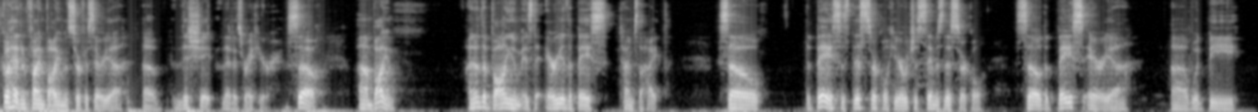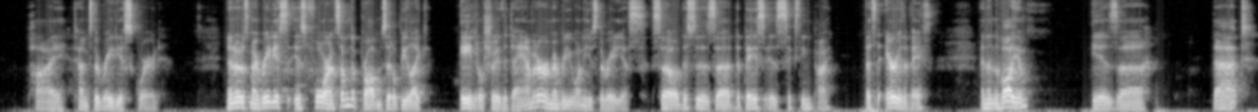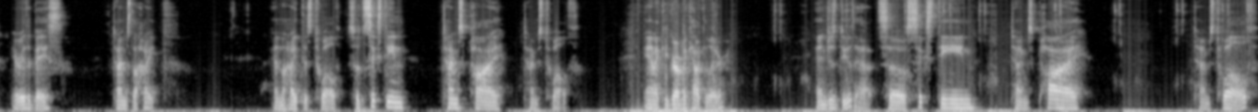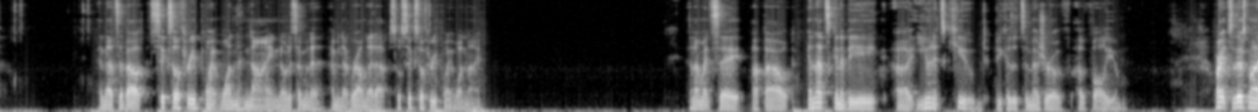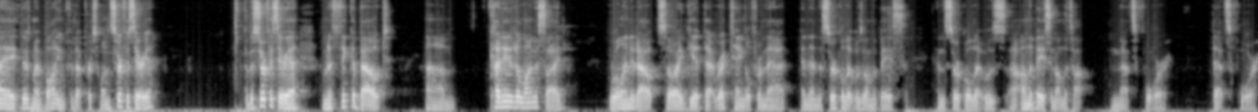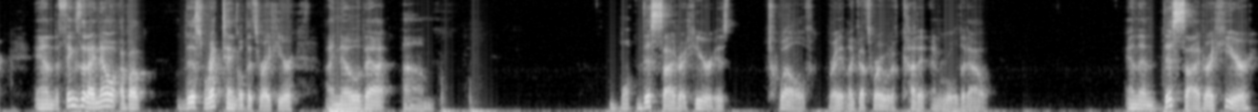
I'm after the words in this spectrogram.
let's go ahead and find volume and surface area of this shape that is right here. So, um, volume. I know the volume is the area of the base times the height. So the base is this circle here, which is same as this circle. So the base area uh, would be pi times the radius squared. Now notice my radius is 4. On some of the problems it'll be like 8. It'll show you the diameter. Remember you want to use the radius. So this is, uh, the base is 16 pi. That's the area of the base. And then the volume is uh, that area of the base times the height. And the height is 12. So it's 16 times pi times 12. And I could grab my calculator and just do that. So 16 times pi times 12 and that's about 603.19. Notice I'm gonna I'm gonna round that up. So 603.19. And I might say about, and that's going to be uh, units cubed because it's a measure of, of volume. All right, so there's my there's my volume for that first one. Surface area. For the surface area, I'm to think about um, cutting it along the side, rolling it out so I get that rectangle from that, and then the circle that was on the base, and the circle that was uh, on the base and on the top. And that's four. That's four. And the things that I know about this rectangle that's right here, I know that um, this side right here is 12, right? Like that's where I would have cut it and rolled it out. And then this side right here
